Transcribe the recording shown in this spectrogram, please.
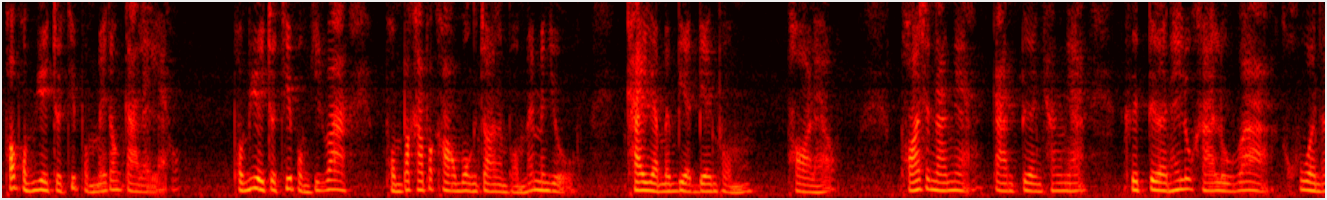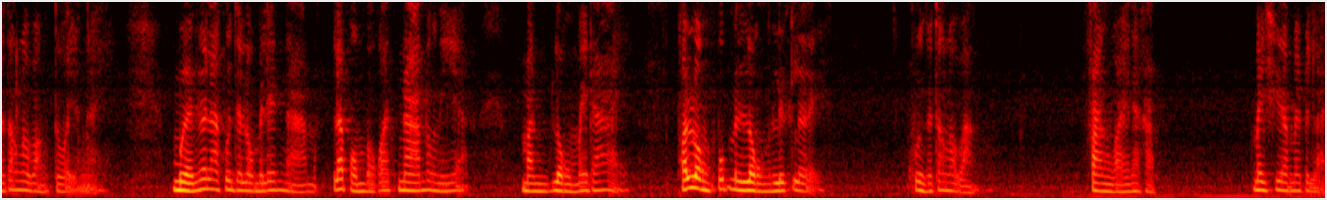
เพราะผมอยู่จุดที่ผมไม่ต้องการอะไรแล้ว ผมอยู่จุดที่ผมคิดว่า ผมประคับประคองวงจรของผมให้มันอยู่ ใครอย่ามาเบียดเบียนผมพอแล้ว เพราะฉะนั้นเนี่ยการเตือนครั้งเนี้ยคือเตือนให้ลูกค้ารู้ว่าควรจะต้องระวังตัวยังไง เหมือนเวลาคุณจะลงไปเล่นน้ำอะแล้วผมบอกว่าน้ำตรงนี้อะมันลงไม่ได้ เพราะลงปุ๊บมันลงลึกเลย คุณก็ต้องระวัง ฟังไว้นะครับ ไม่เชื่อไม่เป็นไร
